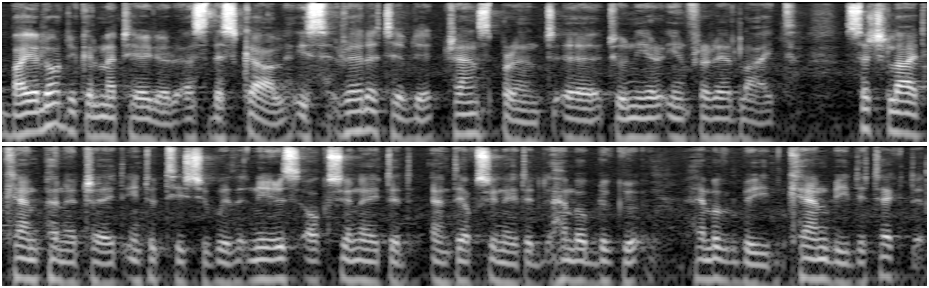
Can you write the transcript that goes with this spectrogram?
biological material, as the skull, is relatively transparent uh, to near infrared light. Such light can penetrate into tissue with nearest oxygenated and deoxygenated hemoglobin can be detected.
